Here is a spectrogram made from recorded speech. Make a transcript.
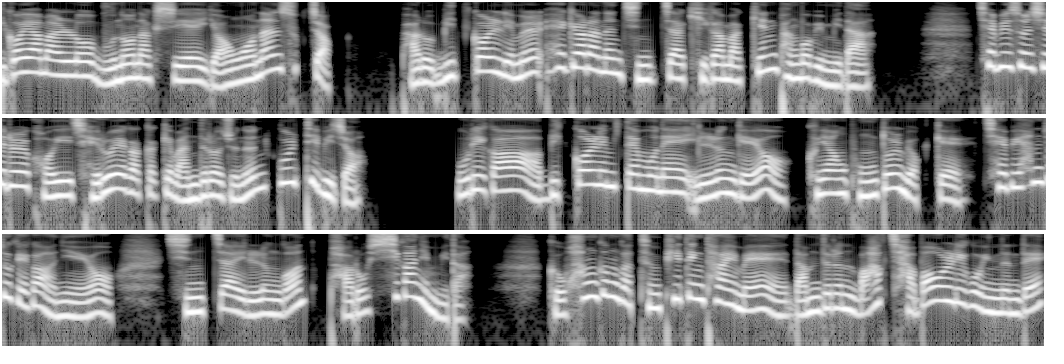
이거야말로 문어 낚시의 영원한 숙적. 바로 밑걸림을 해결하는 진짜 기가 막힌 방법입니다. 채비 손실을 거의 제로에 가깝게 만들어주는 꿀팁이죠. 우리가 밑걸림 때문에 잃는 게요. 그냥 봉돌 몇 개, 채비 한두 개가 아니에요. 진짜 잃는 건 바로 시간입니다. 그 황금 같은 피딩 타임에 남들은 막 잡아 올리고 있는데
